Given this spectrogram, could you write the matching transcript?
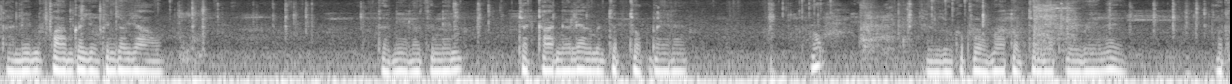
ถ้าเน้นฟาร์มก็อยู่กันยาวๆ แต่นี่เราจะเน้นจัดการเนื้อเรื่องมันจบๆไปนะเอ้าอยู่กับโผล่มาตกใจมาโผล่เวเลยเอาท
